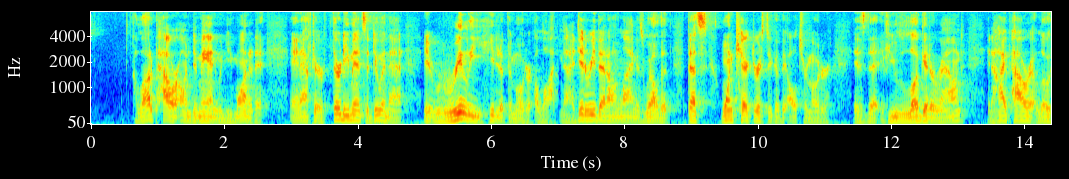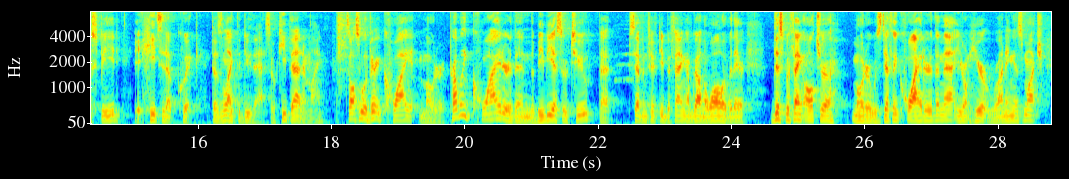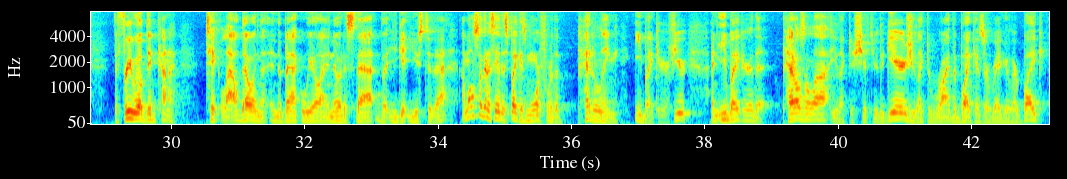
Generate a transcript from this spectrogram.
a lot of power on demand when you wanted it. And after 30 minutes of doing that, it really heated up the motor a lot. Now I did read that online as well, that that's one characteristic of the Ultra motor is that if you lug it around in high power at low speed, it heats it up quick. Doesn't like to do that, so keep that in mind. It's also a very quiet motor, probably quieter than the BBS02, that 750 Bafang I've got on the wall over there. This Bafang Ultra motor was definitely quieter than that. You don't hear it running as much. The freewheel did kind of tick loud though in the, in the back wheel. I noticed that, but you get used to that. I'm also gonna say this bike is more for the pedaling e-biker. If you're an e-biker that pedals a lot, you like to shift through the gears, you like to ride the bike as a regular bike,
